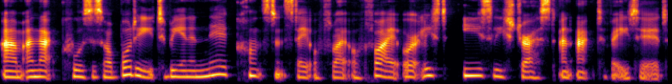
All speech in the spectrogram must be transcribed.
Um, and that causes our body to be in a near constant state of flight or fight, or at least easily stressed and activated.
